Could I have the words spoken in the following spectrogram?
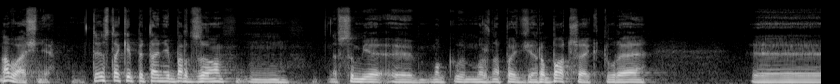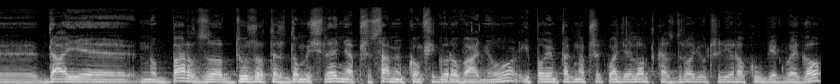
No właśnie, to jest takie pytanie bardzo mm, w sumie mog- można powiedzieć robocze, które daje no, bardzo dużo też do myślenia przy samym konfigurowaniu i powiem tak na przykładzie Lądka Zdroju, czyli roku ubiegłego.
